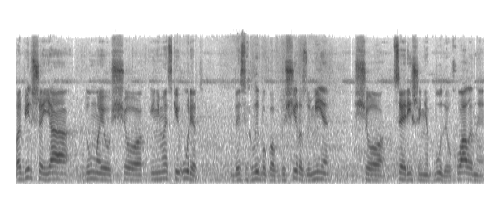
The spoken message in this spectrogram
Ба більше я думаю, що і німецький уряд десь глибоко в душі розуміє, що це рішення буде ухвалене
